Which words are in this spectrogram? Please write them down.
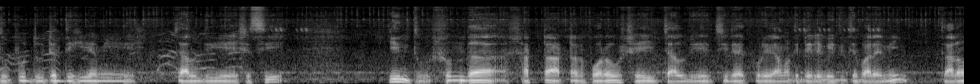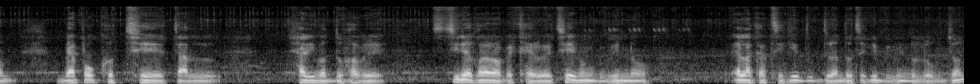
দুপুর দুইটার দিকে আমি চাল দিয়ে এসেছি। কিন্তু সন্ধ্যা সাতটা, আটটার পরেও সেই চাল দিয়ে চিরা করে আমাকে ডেলিভারি দিতে পারেনি। কারণ ব্যাপক হচ্ছে চাল সারিবদ্ধভাবে চিরা করার অপেক্ষায় রয়েছে এবং বিভিন্ন এলাকা থেকে দূর দূরান্ত থেকে বিভিন্ন লোকজন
